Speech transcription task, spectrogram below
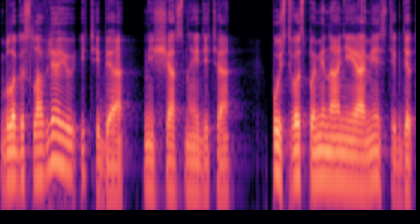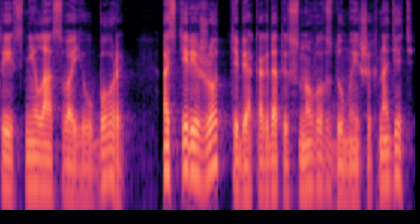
благословляю и тебя, несчастное дитя. Пусть воспоминание о месте, где ты сняла свои уборы, остережет тебя, когда ты снова вздумаешь их надеть.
